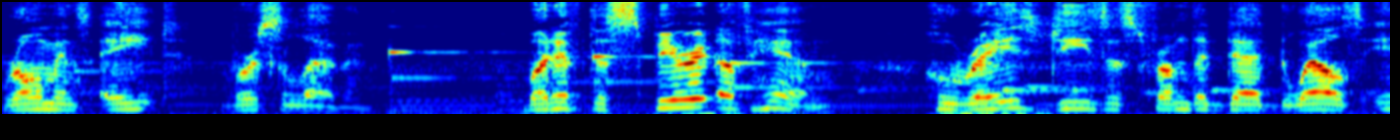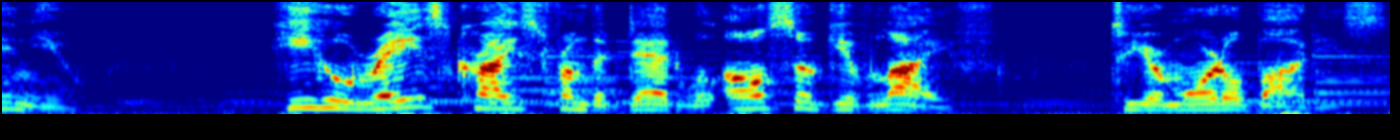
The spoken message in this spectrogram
Romans 8, verse 11. But if the Spirit of Him who raised Jesus from the dead dwells in you, He who raised Christ from the dead will also give life to your mortal bodies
